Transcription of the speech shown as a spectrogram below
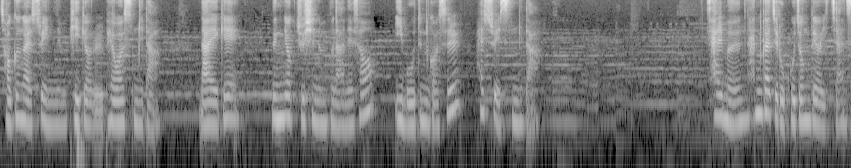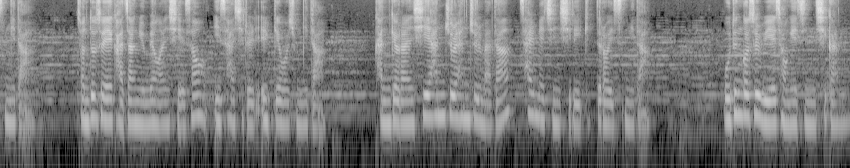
적응할 수 있는 비결을 배웠습니다. 나에게 능력 주시는 분 안에서 이 모든 것을 할 수 있습니다. 삶은 한 가지로 고정되어 있지 않습니다. 전도서의 가장 유명한 시에서 이 사실을 일깨워 줍니다. 간결한 시 한 줄한 줄마다 삶의 진실이 깃들어 있습니다. 모든 것을 위해 정해진 시간,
